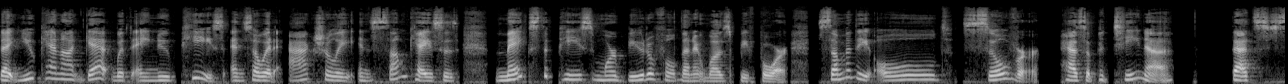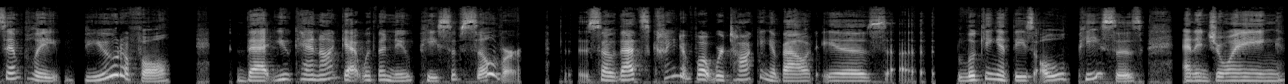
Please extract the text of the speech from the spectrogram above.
that you cannot get with a new piece. And so it actually in some cases makes the piece more beautiful than it was before. Some of the old silver has a patina that's simply beautiful that you cannot get with a new piece of silver. So that's kind of what we're talking about is uh, looking at these old pieces and enjoying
